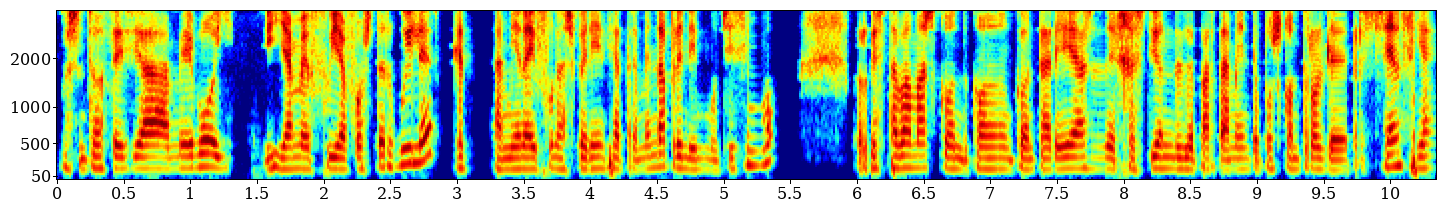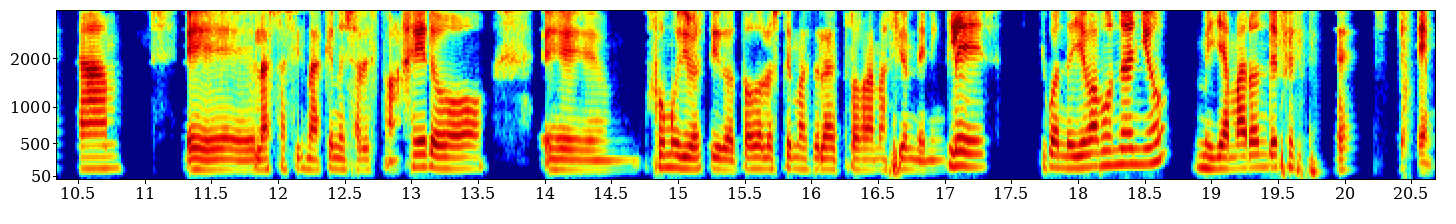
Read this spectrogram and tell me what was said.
pues entonces ya me voy y ya me fui a Foster Wheeler, que también ahí fue una experiencia tremenda, aprendí muchísimo, porque estaba más con, con, tareas de gestión del departamento, pues control de presencia, eh, las asignaciones al extranjero, eh, fue muy divertido todos los temas de la programación en inglés. Y cuando llevaba un año, me llamaron de FCC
